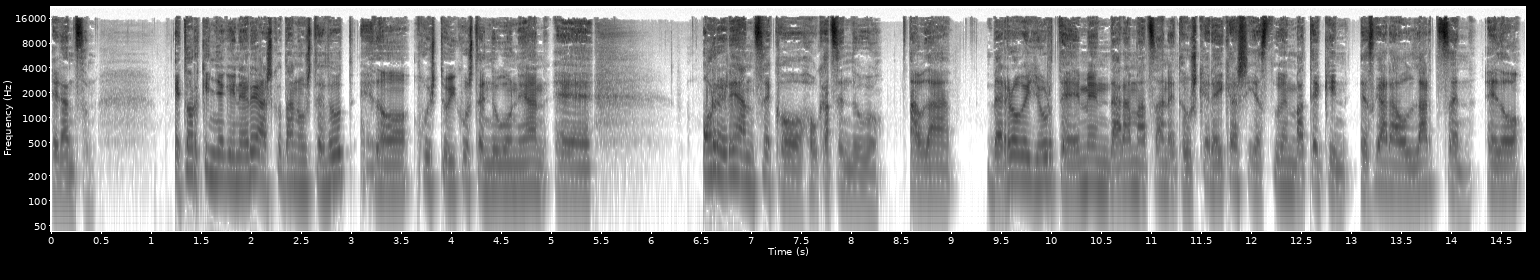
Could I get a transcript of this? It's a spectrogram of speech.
erantzun. Etorkinekin ere askotan uste dut, edo justu ikusten dugunean, e, hor ere antzeko jokatzen dugu. Hau da, berrogei urte hemen daramatzan eta euskera ikasi ez duen batekin ez gara oldartzen, edo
